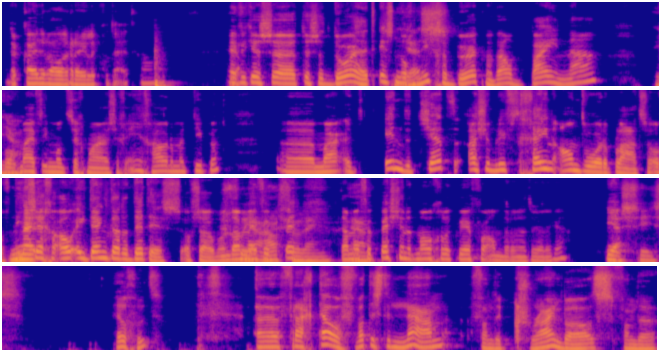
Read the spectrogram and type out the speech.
dan kan je er wel redelijk goed uitkomen. Eventjes eh, tussendoor. Het is nog Yes. niet gebeurd, maar wel bijna. Volgens Ja. mij heeft iemand zeg maar, zich ingehouden met typen. Eh, maar het, in de chat alsjeblieft geen antwoorden plaatsen. Of niet Nee. zeggen, oh, ik denk dat het dit is. Of zo. Want daarmee, verpe- daarmee Ja. verpest je het mogelijk weer voor anderen natuurlijk. Hè? Ja. Precies. Heel goed. Eh, vraag 11. Wat is de naam van de crime boss van de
